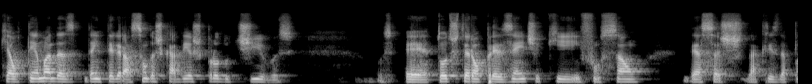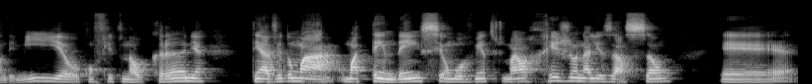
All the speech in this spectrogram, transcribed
que é o tema das, da integração das cadeias produtivas. É, todos terão presente que, em função dessas, da crise da pandemia, o conflito na Ucrânia, tem havido uma, uma tendência, um movimento de maior regionalização é,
